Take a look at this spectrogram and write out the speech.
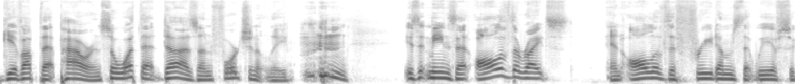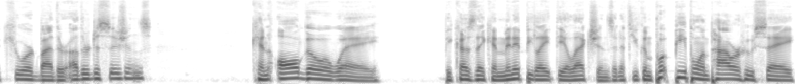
give up that power and so what that does unfortunately is it means that all of the rights and all of the freedoms that we have secured by their other decisions can all go away because they can manipulate the elections and if you can put people in power who say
